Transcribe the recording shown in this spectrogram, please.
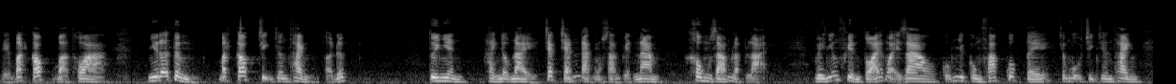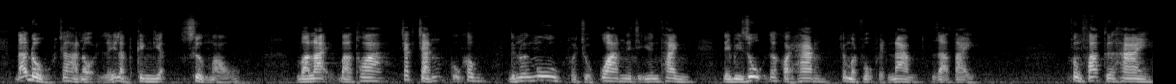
để bắt cóc bà Thoa như đã từng bắt cóc Trịnh Xuân thành ở Đức. Tuy nhiên, hành động này chắc chắn Đảng Cộng sản Việt Nam không dám lặp lại về những phiền toái ngoại giao cũng như công pháp quốc tế trong vụ Trịnh Xuân Thanh đã đủ cho Hà Nội lấy làm kinh nghiệm sương máu. Và lại bà Thoa chắc chắn cũng không đến nỗi ngu và chủ quan như Trịnh Xuân Thanh để bị dụ ra khỏi hang cho mật vụ Việt Nam ra tay. Phương pháp thứ hai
